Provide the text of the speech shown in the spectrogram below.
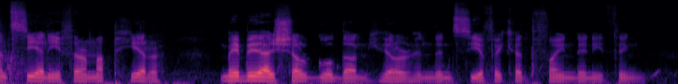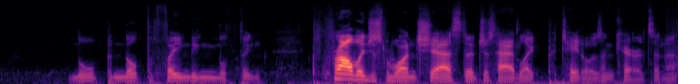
Can't see any from up here. Maybe I shall go down here and then see if I can't find anything. Nope, not finding nothing. Probably just one chest that just had like potatoes and carrots in it.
